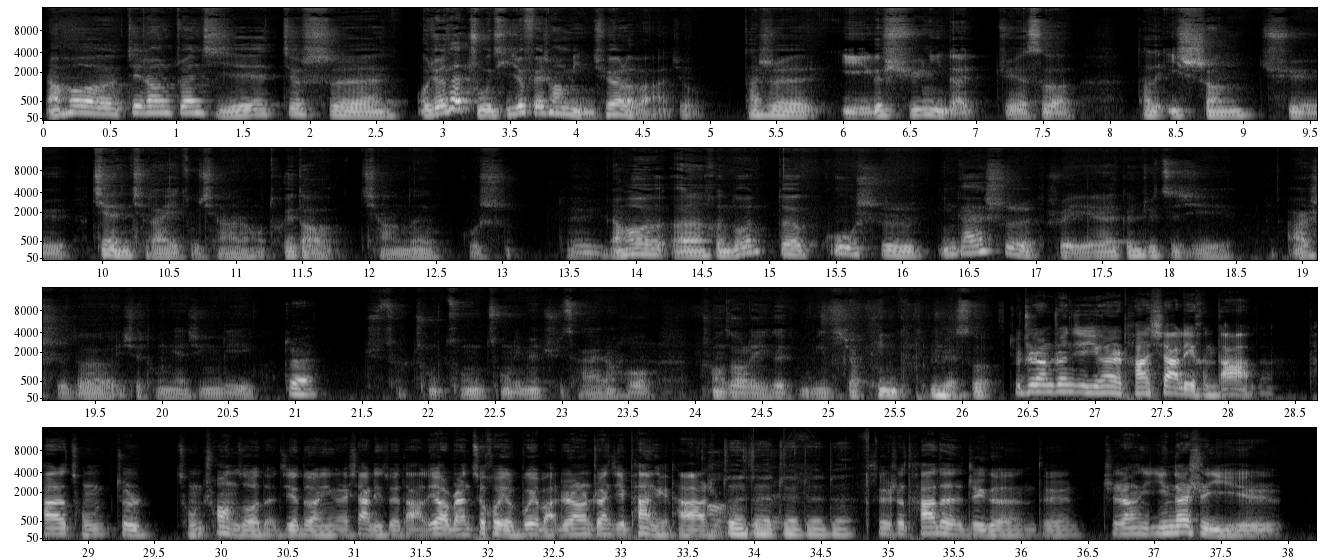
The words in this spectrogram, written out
然后这张专辑就是，我觉得它主题就非常明确了吧？就它是以一个虚拟的角色，他的一生去建起来一堵墙，然后推倒墙的故事。对，然后呃，很多的故事应该是水爷根据自己儿时的一些童年经历对，从从从从里面取材，然后创造了一个名字叫 Pink 的角色。就这张专辑一开始他下力很大的，他从就是从创作的阶段应该是下力最大的，要不然最后也不会把这张专辑判给他。是吧哦对对对对对，所以说他的这个对这张应该是以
